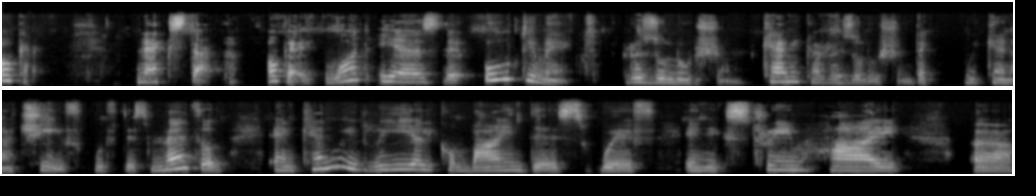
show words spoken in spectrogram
Okay, next step. Okay, what is the ultimate resolution, chemical resolution that we can achieve with this method? And can we really combine this with an extreme high uh,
